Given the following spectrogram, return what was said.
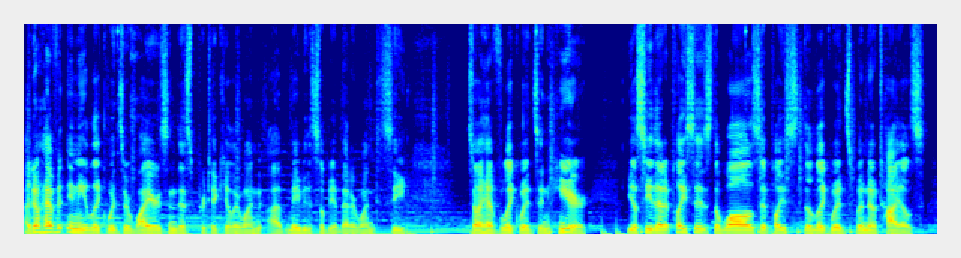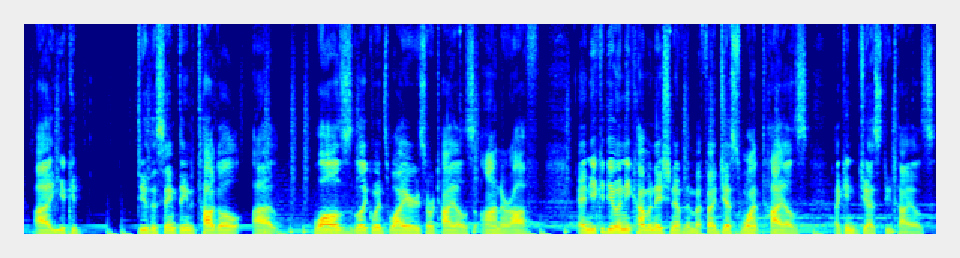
I don't have any liquids or wires in this particular one. Uh, maybe this will be a better one to see. So I have liquids in here. You'll see that it places the walls, it places the liquids, but no tiles. Uh, you could do the same thing to toggle uh, walls, liquids, wires, or tiles on or off. And you could do any combination of them. If I just want tiles, I can just do tiles.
